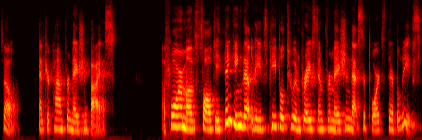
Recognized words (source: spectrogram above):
So enter confirmation bias, a form of faulty thinking that leads people to embrace information that supports their beliefs,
